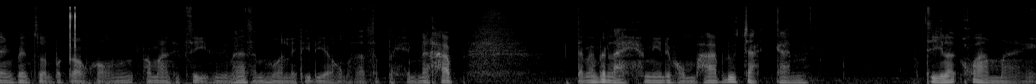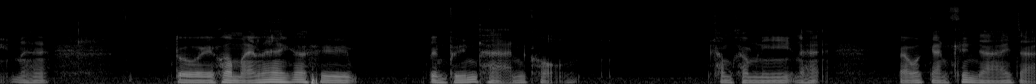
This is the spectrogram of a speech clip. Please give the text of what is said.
ยังเป็นส่วนประกอบของประมาณ 14-15สำนวนเลยทีเดียวของภาษาสเปนนะครับ แต่ไม่เป็นไร วันนี้เดี๋ยวผมพาไปรู้จักกันทีละความหมายนะฮะ โดยความหมายแรกก็คือเป็นพื้นฐานของคำคำนี้นะฮะ แปลว่าการเคลื่อนย้ายจาก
